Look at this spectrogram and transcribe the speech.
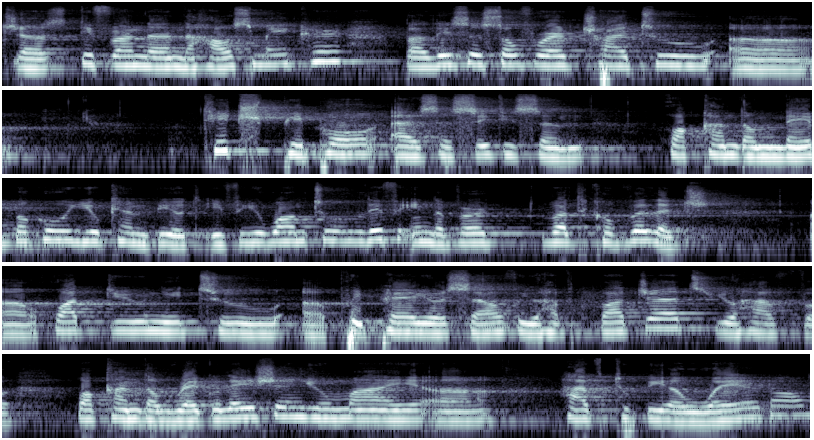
just different than the Housemaker, but this software try to uh, teach people as a citizen what kind of neighborhood you can build. If you want to live in the vert vertical village, uh, what do you need to uh, prepare yourself? You have budget, you have uh, what kind of regulation you might uh, have to be aware of.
